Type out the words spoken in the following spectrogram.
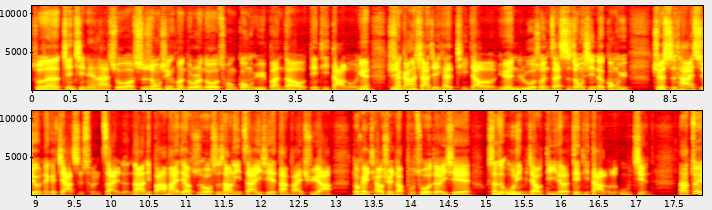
说真的，近几年来说，市中心很多人都有从公寓搬到电梯大楼，因为就像刚刚霞姐一开始提到的，因为如果说你在市中心的公寓，确实它还是有那个价值存在的。那你把它卖掉之后，事实上你在一些蛋白区啊，都可以挑选到不错的一些，甚至屋顶比较低的电梯大楼的物件。那最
